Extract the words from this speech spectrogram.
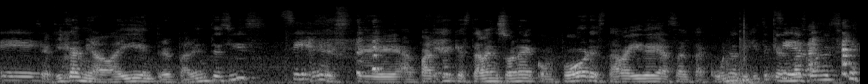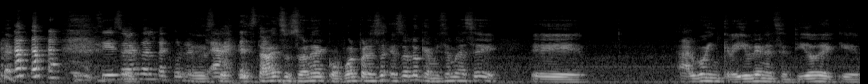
Eh, ¿Se fijan, ahí entre paréntesis? Sí. Este, aparte que estaba en zona de confort, estaba ahí de asaltacunas, dijiste que era más Sí, soy asaltacunas. Este, ah. Estaba en su zona de confort, pero eso, eso es lo que a mí se me hace eh, algo increíble en el sentido de que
